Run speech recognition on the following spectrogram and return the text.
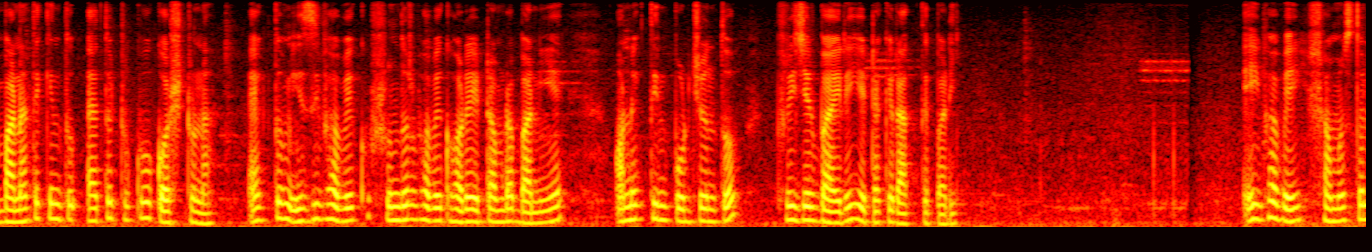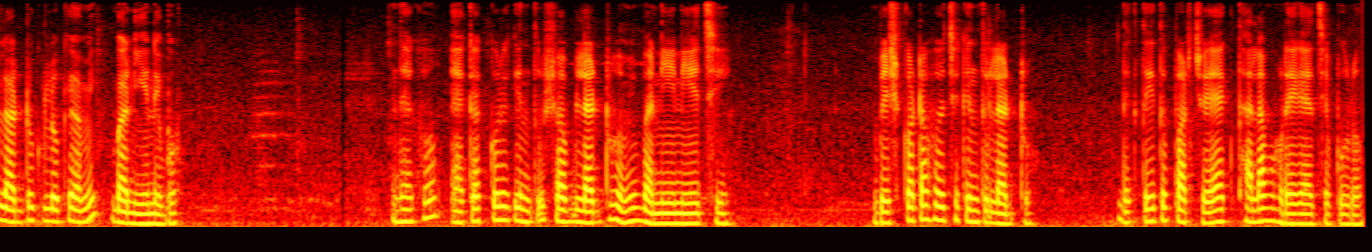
বানাতে কিন্তু এতটুকুও কষ্ট না। একদম ইজিভাবে খুব সুন্দরভাবে ঘরে এটা আমরা বানিয়ে অনেক দিন পর্যন্ত ফ্রিজের বাইরেই এটাকে রাখতে পারি। এইভাবেই সমস্ত লাড্ডুগুলোকে আমি বানিয়ে নেব। দেখো, এক এক করে কিন্তু সব লাড্ডু আমি বানিয়ে নিয়েছি। বেশ কটা হয়েছে কিন্তু লাড্ডু। দেখতেই তো পারছ, এক থালা ভরে গেছে পুরো।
